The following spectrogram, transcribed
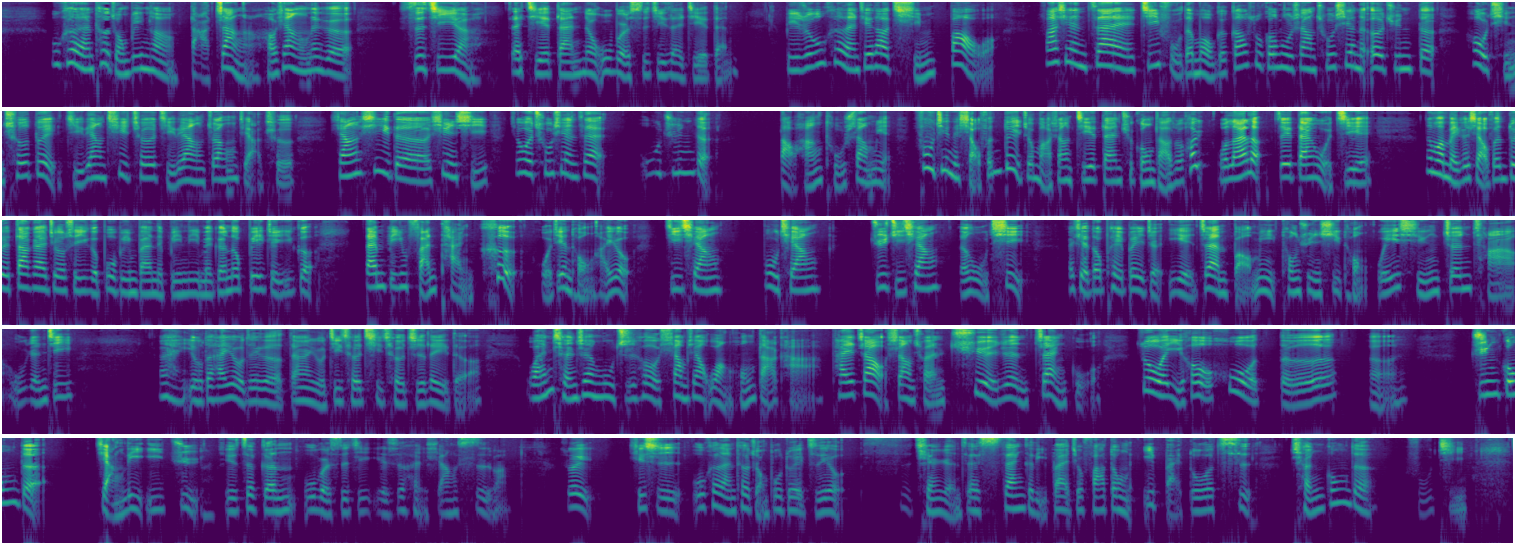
乌克兰特种兵哈打仗啊，好像那个司机啊在接单，那 Uber 司机在接单。比如乌克兰接到情报哦，发现在基辅的某个高速公路上出现了俄军的后勤车队，几辆汽车、几辆装甲车，详细的信息就会出现在乌军的。导航图上面，附近的小分队就马上接单去攻打，说：“嘿，我来了，这单我接。”那么每个小分队大概就是一个步兵班的兵力，每个人都背着一个单兵反坦克火箭筒，还有机枪、步枪、狙击枪等武器，而且都配备着野战保密通讯系统、微型侦察无人机。哎，有的还有这个，当然有机车、汽车之类的。完成任务之后，像不像网红打卡、拍照、上传、确认战果，作为以后获得呃军功的奖励依据？其实这跟 Uber 司机也是很相似嘛。所以，其实乌克兰特种部队只有四千人，在三个礼拜就发动了一百多次成功的伏击。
